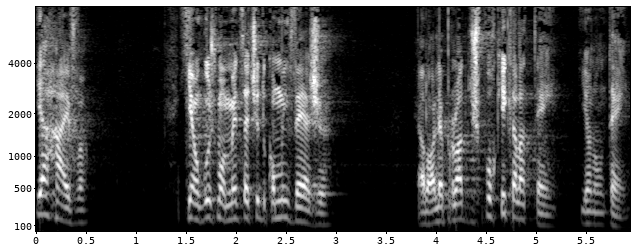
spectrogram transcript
e a raiva que em alguns momentos é tido como inveja. Ela olha para o lado e diz: por que, que ela tem e eu não tenho?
